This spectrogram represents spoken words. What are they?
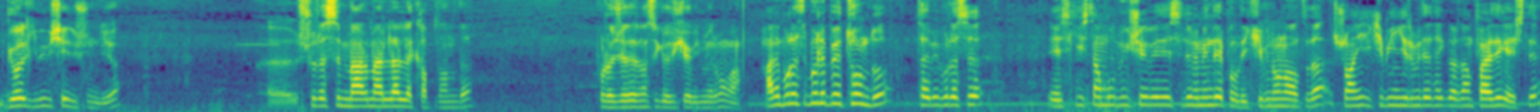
göl gibi bir şey düşünülüyor. Eee, şurası mermerlerle kaplandı. Projede nasıl gözüküyor bilmiyorum ama. Hani burası böyle betondu. Tabi burası eski İstanbul Büyükşehir Belediyesi döneminde yapıldı 2016'da. Şu an 2020'de tekrardan fayda geçti.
